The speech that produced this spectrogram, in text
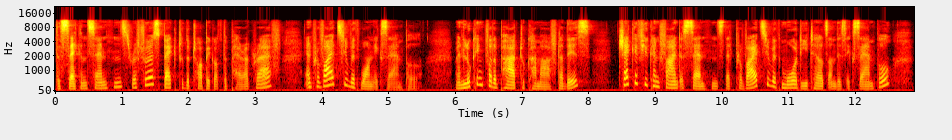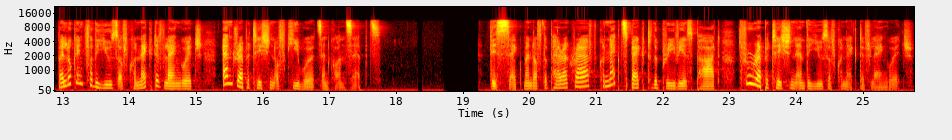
The second sentence refers back to the topic of the paragraph and provides you with one example. When looking for the part to come after this, check if you can find a sentence that provides you with more details on this example by looking for the use of connective language and repetition of keywords and concepts. This segment of the paragraph connects back to the previous part through repetition and the use of connective language.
